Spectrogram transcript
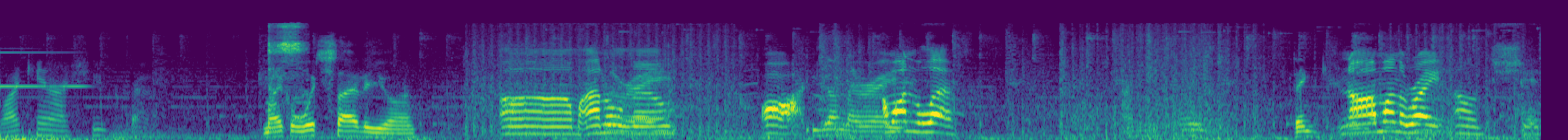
Why can't I shoot crap? Michael, which side are you on? Um, I don't The know. right. Oh, He's on the right. I'm on the left. I need Think. No, I'm on the right. Oh, shit.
